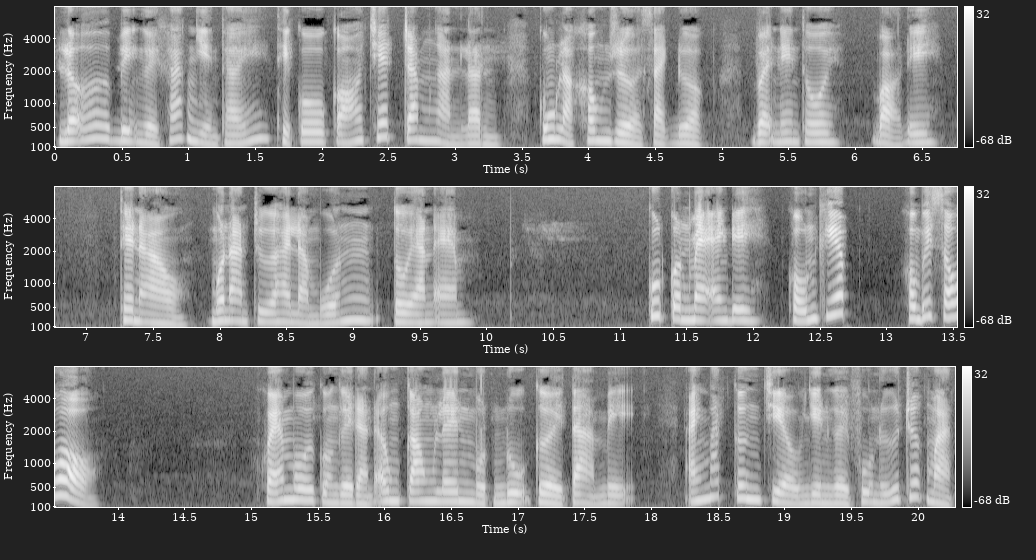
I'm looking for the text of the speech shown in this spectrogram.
lỡ bị người khác nhìn thấy thì cô có chết trăm ngàn lần cũng là không rửa sạch được. Vậy nên thôi, bỏ đi. Thế nào, muốn ăn trưa hay là muốn tôi ăn em? Cút con mẹ anh đi, khốn khiếp, không biết xấu hổ. Khóe môi của người đàn ông cong lên một nụ cười tà mị. Ánh mắt cưng chiều nhìn người phụ nữ trước mặt.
